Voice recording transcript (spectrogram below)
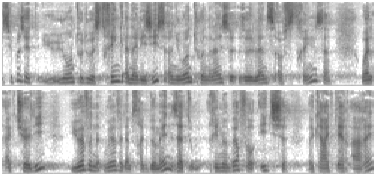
suppose that you, want to do a string analysis and you want to analyze the, length of strings. Well, actually, you have an, we have an abstract domain that, remember, for each uh, character array,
